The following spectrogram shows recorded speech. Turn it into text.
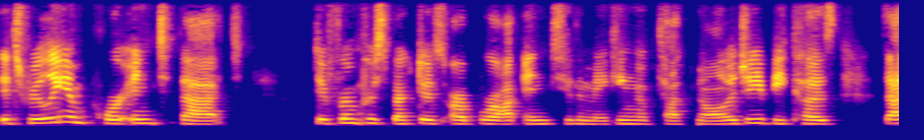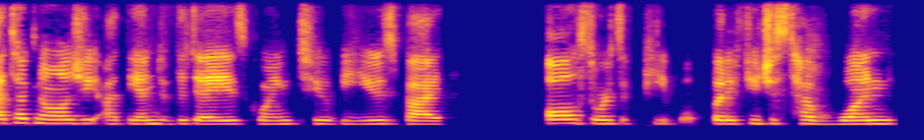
It's really important that different perspectives are brought into the making of technology because that technology at the end of the day is going to be used by all sorts of people. But if you just have one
